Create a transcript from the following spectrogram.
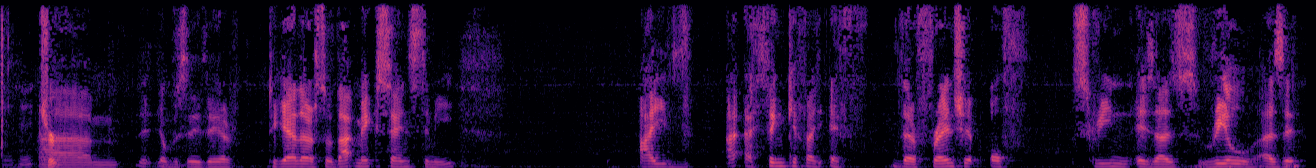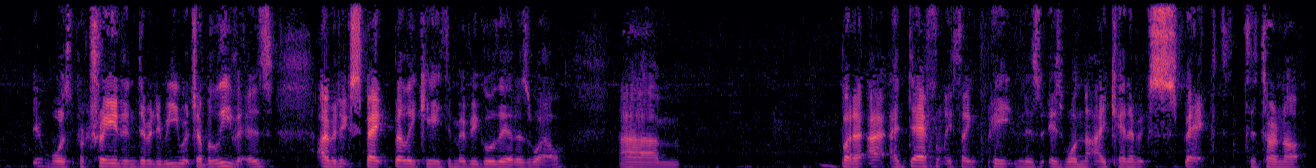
Mm-hmm. Sure. Um, obviously, they're together, so that makes sense to me. I I think if I if their friendship off screen is as real as it, it was portrayed in WWE, which I believe it is, I would expect Billy Kay to maybe go there as well. Um, but I, I, definitely think Peyton is, is one that I kind of expect to turn up.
